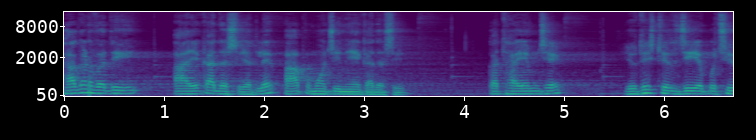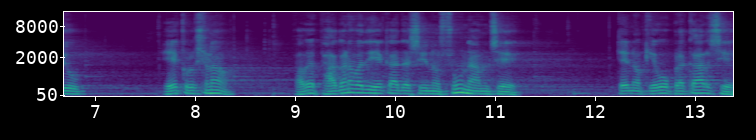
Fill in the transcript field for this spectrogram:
ફાગણવદી આ એકાદશી એટલે પાપમોચીની એકાદશી. કથા એમ છે, યુધિષ્ઠિરજીએ પૂછ્યું, હે કૃષ્ણ, હવે ફાગણવદી એકાદશીનું શું નામ છે? તેનો કેવો પ્રકાર છે?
